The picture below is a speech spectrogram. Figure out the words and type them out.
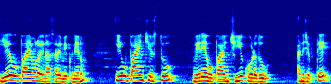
ఏ ఉపాయంలో అయినా సరే మీకు నేను ఈ ఉపాయం చేస్తూ వేరే ఉపాయం చేయకూడదు అని చెప్తే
